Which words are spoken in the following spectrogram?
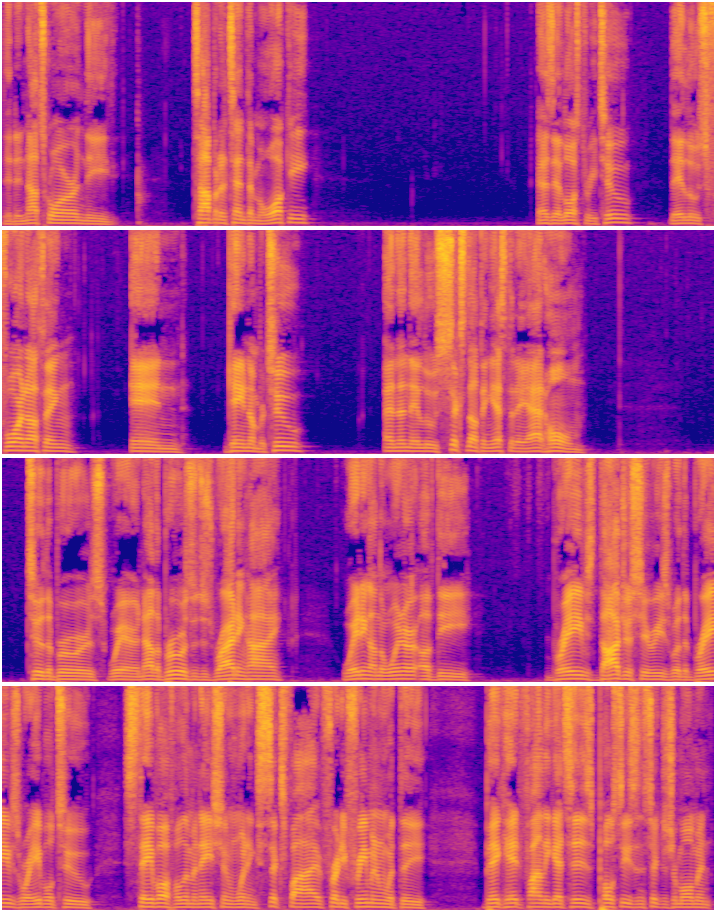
They did not score in the top of the 10th in Milwaukee as they lost 3 2. They lose 4 0 in game number two. And then they lose 6 0 yesterday at home to the Brewers, where now the Brewers are just riding high, waiting on the winner of the Braves Dodger series, where the Braves were able to stave off elimination, winning 6 5. Freddie Freeman with the big hit finally gets his postseason signature moment.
